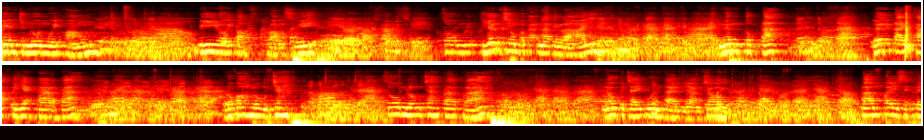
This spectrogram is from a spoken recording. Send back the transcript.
មានចំនួន1អង្គ210ប្រងស្វីសូមយើងខ្ញុំប្រកាសណាទាំងឡាយខ្ញុំប្រកាសណាទាំងឡាយនឹងទុកដាក់នឹងទុកដាក់លើដៃកប្បយការការបស់លោកម្ចាស់របស់លោកម្ចាស់សូមលោកម្ចាស់ប្រើប្រាស់ នៅបច្ច័យ4តែម្យ៉ាងចោលដើម្បីសេចក្តី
